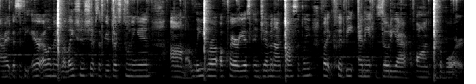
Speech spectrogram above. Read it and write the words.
All right, this is the air element relationships. If you're just tuning in, um, Libra, Aquarius, and Gemini, possibly, but it could be any zodiac on the board.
